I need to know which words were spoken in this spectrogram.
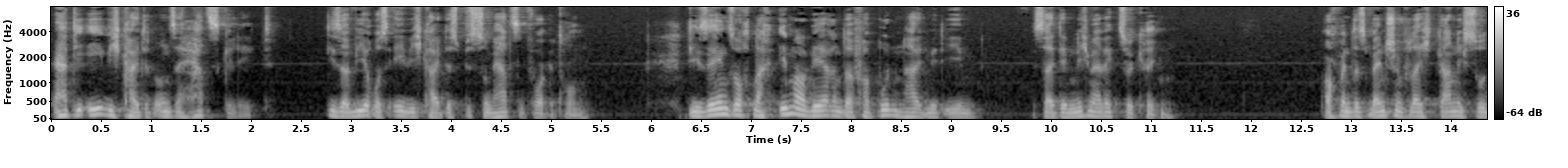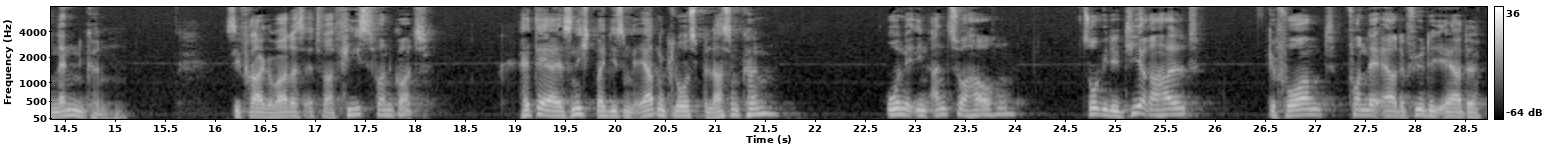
Er hat die Ewigkeit in unser Herz gelegt. Dieser Virus Ewigkeit ist bis zum Herzen vorgedrungen. Die Sehnsucht nach immerwährender Verbundenheit mit ihm ist seitdem nicht mehr wegzukriegen. Auch wenn das Menschen vielleicht gar nicht so nennen könnten. Sie Frage, war das etwa fies von Gott? Hätte er es nicht bei diesem Erdenkloß belassen können, ohne ihn anzuhauchen, so wie die Tiere halt, geformt von der Erde für die Erde,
